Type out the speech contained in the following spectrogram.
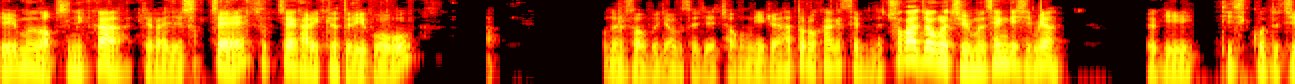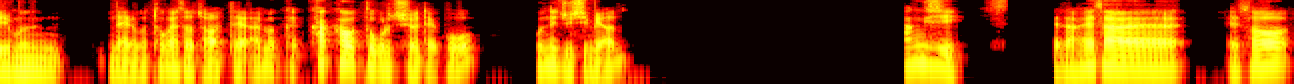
질문 없으니까 제가 이제 숙제, 숙제 가르쳐 드리고 오늘 수업은 여기서 이제 정리를 하도록 하겠습니다. 추가적으로 질문 생기시면 여기 디스코드 질문이나 이런 거 통해서 저한테 아니면 카- 카카오톡으로 주셔도 되고 보내주시면 항시 제가 회사에서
